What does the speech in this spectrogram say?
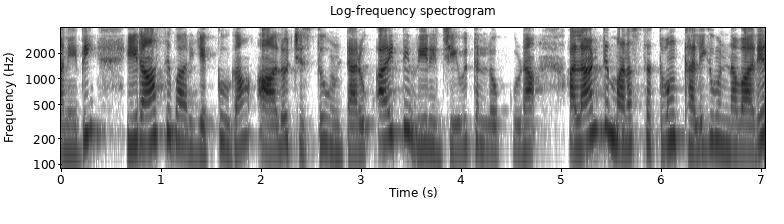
అనేది ఈ రాశి వారు ఎక్కువగా ఆలోచిస్తూ ఉంటారు. అయితే వీరి జీవితంలో కూడా అలాంటి మనస్తత్వం కలిగి ఉన్నవారే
